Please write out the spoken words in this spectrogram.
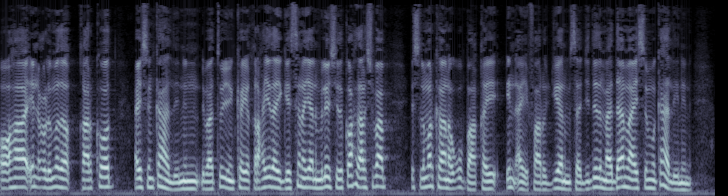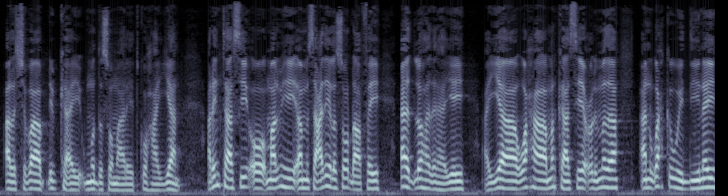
oo ahaa in culimmada qaarkood aysan ka hadlinin dhibaatooyinka iyo qaraxyada ay geysanayaan maleeshiyada kooxda al-shabaab islamarkaana ugu baaqay in ay faarujiyaan masaajidada maadaama aysan ka hadlinin al-shabaab dhibka ay ummadda soomaaliyeed ku hayaan arrintaasi oo maalmihii ama saacadihii la soo dhaafay aada loo hadalhayay ayaa waxaa markaasi culimmada aan wax ka weydiinay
